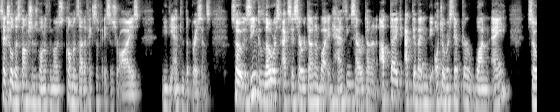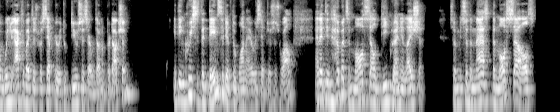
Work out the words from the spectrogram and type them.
Sexual dysfunction is one of the most common side effects of SSRIs, the, antidepressants. So zinc lowers excess serotonin by enhancing serotonin uptake, activating the autoreceptor 1A. So when you activate this receptor, it reduces serotonin production. It increases the density of the 1A receptors as well, and it inhibits mast cell degranulation. So, so the mast the mast cells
